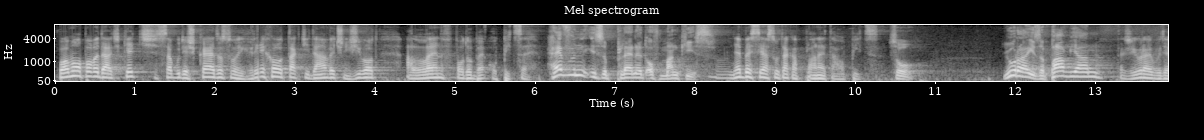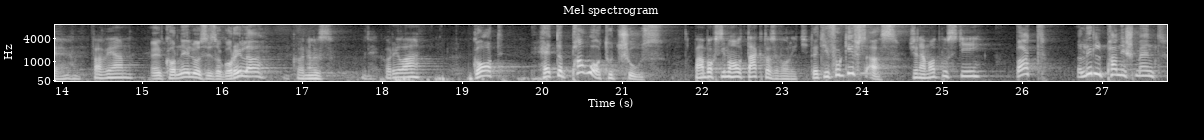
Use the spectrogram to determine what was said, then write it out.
Mohol povedať, keď sa budeš kajať zo svojich hriechov, tak ti dám väčší život a len v podobe opice. Heaven is a planet of monkeys. Nebesia sú taká planéta opíc. So, Jura is a pavian, Takže Juraj bude pavian, and Cornelius is a gorilla. Cornelius bude gorila. God had the power to choose Pán Boh si mohol takto zvoliť, that He forgives us, že nám odpustí, but a little punishment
